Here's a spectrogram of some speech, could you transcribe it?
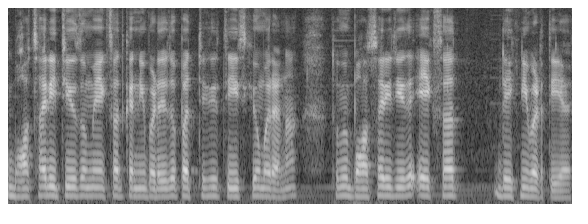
बहुत सारी चीज़ों में एक साथ करनी पड़ती है, जो पच्चीस से तीस की उम्र है ना, तुम्हें बहुत सारी चीज़ें एक साथ देखनी पड़ती है।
